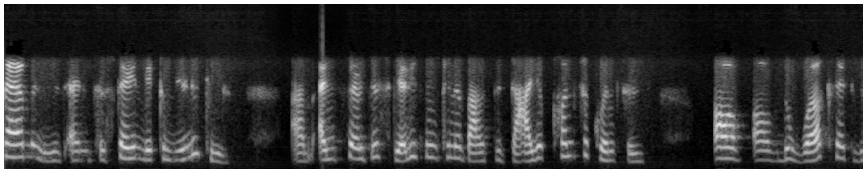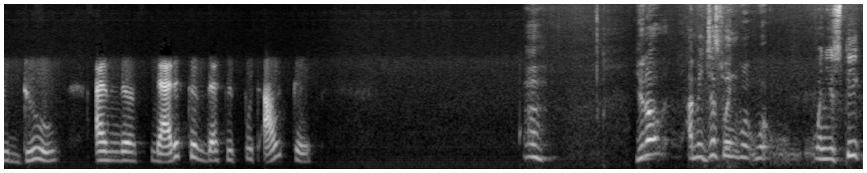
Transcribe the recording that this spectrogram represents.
families and sustain their communities. Um, and so just really thinking about the dire consequences of, of the work that we do and the narrative that we put out there. Mm. You know, I mean, just when when you speak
